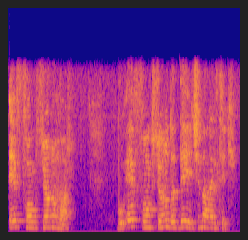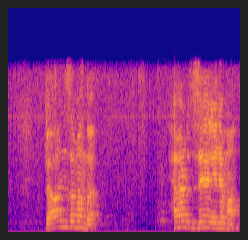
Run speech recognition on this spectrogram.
f fonksiyonum var. Bu f fonksiyonu da D içinde analitik ve aynı zamanda her z eleman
